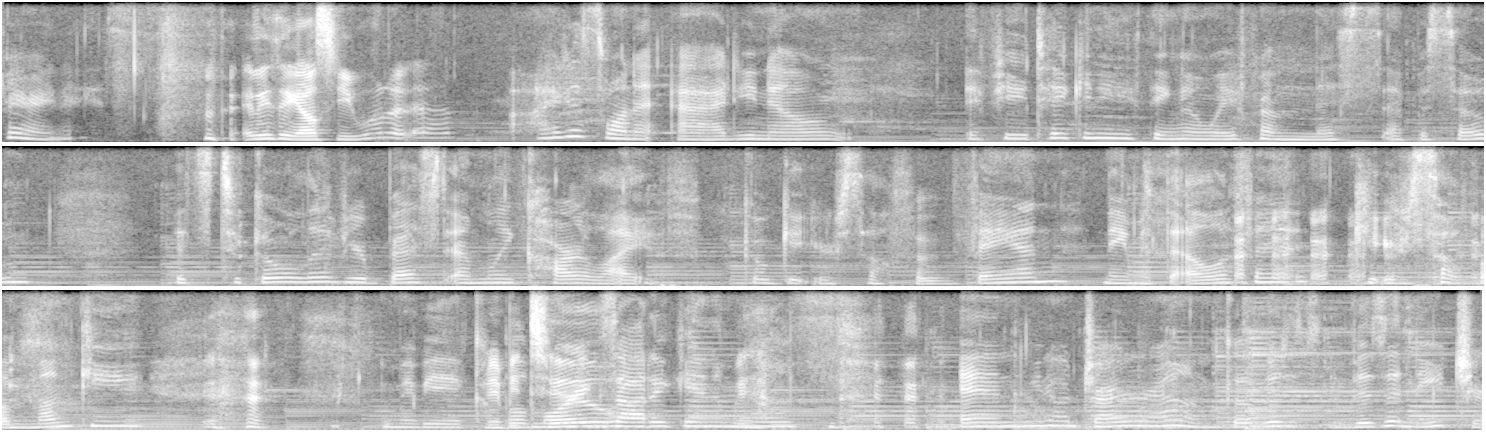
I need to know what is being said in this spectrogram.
very nice Anything else you want to add? i just want to add you know if you take anything away from this episode it's to go live your best emily carr life go get yourself a van name it the elephant get yourself a monkey maybe a couple Maybe more exotic animals and you know drive around go visit, visit nature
